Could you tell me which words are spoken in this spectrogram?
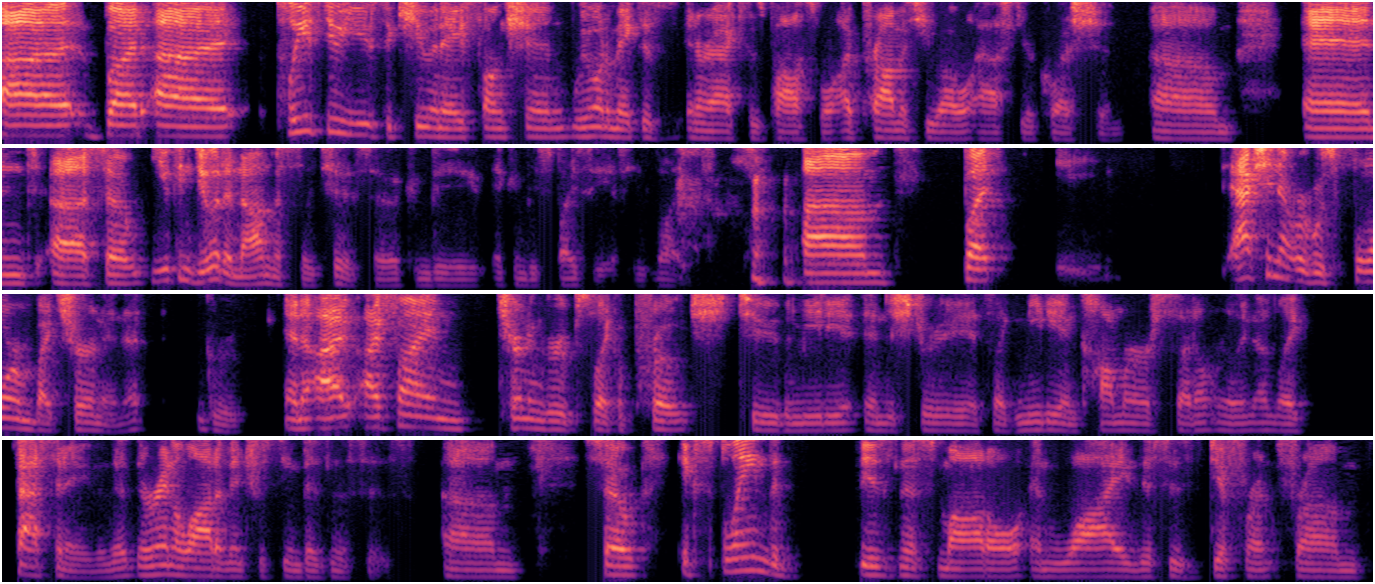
Uh, but uh, please do use the Q and A function. We want to make this as interactive as possible. I promise you, I will ask your question. Um, and uh, so you can do it anonymously too. So it can be it can be spicy if you'd like. um, but Action Network was formed by Chernin Group, and I, I find Chernin Group's like approach to the media industry. It's like media and commerce. I don't really know, like fascinating. They're, they're in a lot of interesting businesses. Um, so explain the business model and why this is different from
